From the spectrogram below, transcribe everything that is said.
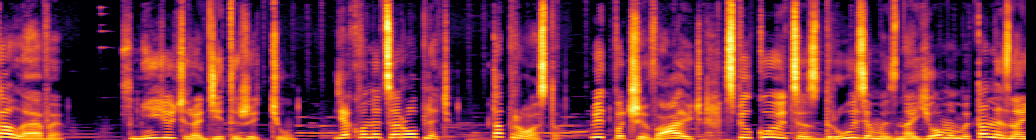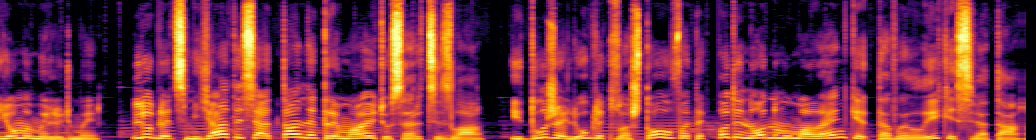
та леви. Вміють радіти життю. Як вони це роблять? Та просто відпочивають, спілкуються з друзями, знайомими та незнайомими людьми, люблять сміятися та не тримають у серці зла. І дуже люблять влаштовувати один одному маленькі та великі свята.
